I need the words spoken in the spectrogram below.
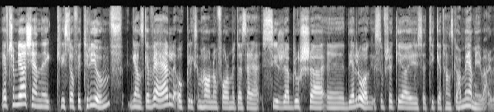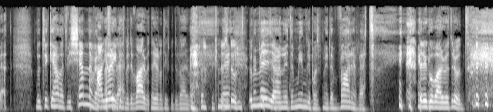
Eftersom jag känner Kristoffer Triumf ganska väl och liksom har någon form av så här syrra brorsa eh, dialog så försöker jag ju så här, tycka att han ska ha med mig i varvet. Då tycker han att vi känner varandra Han gör ingenting som heter varvet, han gör någonting som heter värvet. Nej, med mig gör han en lite mindre post som heter Varvet. Där det går varvet runt.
